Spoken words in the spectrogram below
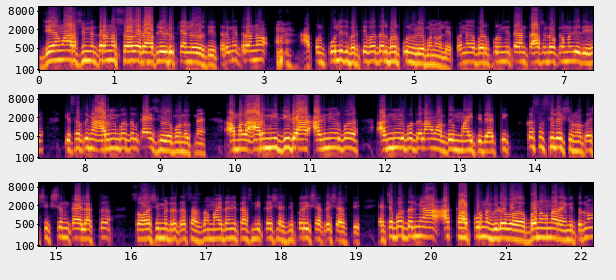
जय महाराष्ट्र मित्रांनो स्वागत आहे आपल्या युट्यूब चॅनलवरती तर मित्रांनो आपण पोलीस भरतीबद्दल भरपूर व्हिडिओ बनवले. पण भरपूर मित्रांचा असं डोक्यामध्ये होते की सर तुम्ही आर्मी बद्दल काहीच व्हिडिओ बनवत नाही. आम्हाला आर्मी जी अग्निवीर ब- अग्निवीरबद्दल आम्हाला तुम्ही माहिती द्या. ती कसं सिलेक्शन होतं शिक्षण काय लागतं सोळाशे मीटर कसं असतं मैदानी चाचणी कशी असते परीक्षा कशी असते याच्याबद्दल मी अख्खा पूर्ण व्हिडिओ बनवणार आहे मित्रांनो.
